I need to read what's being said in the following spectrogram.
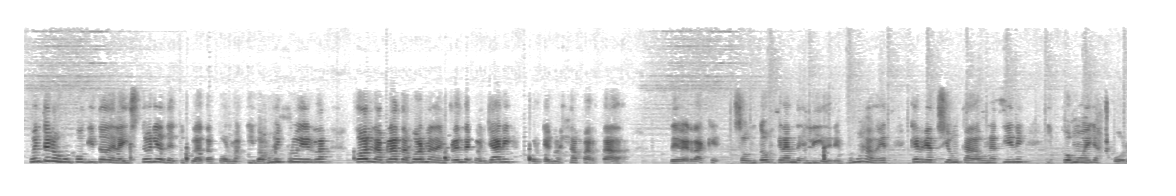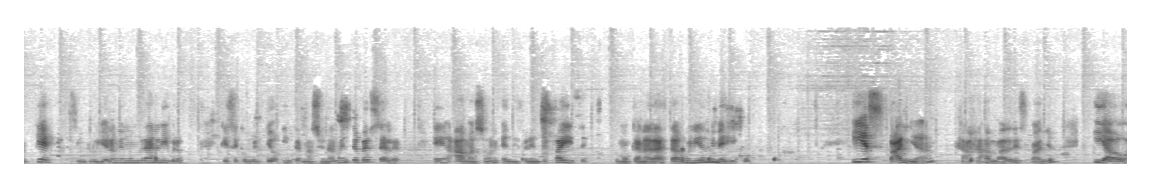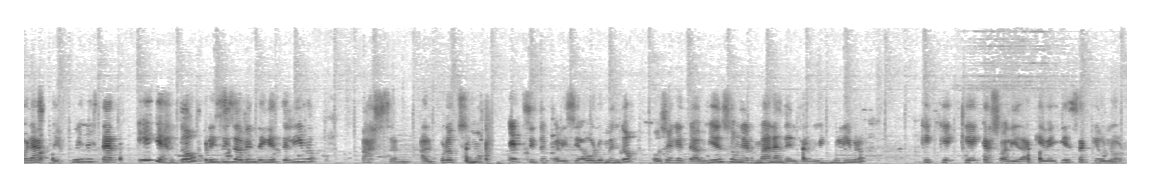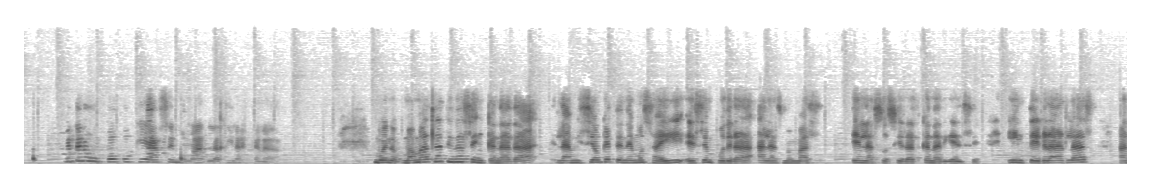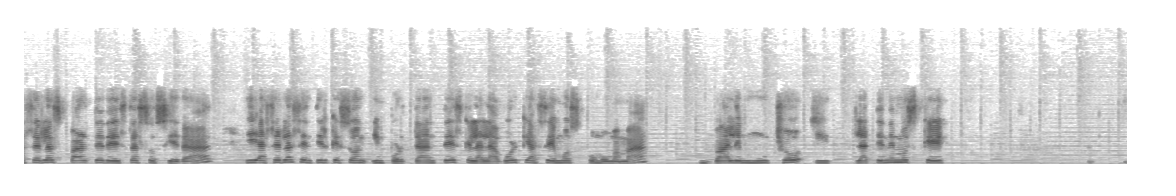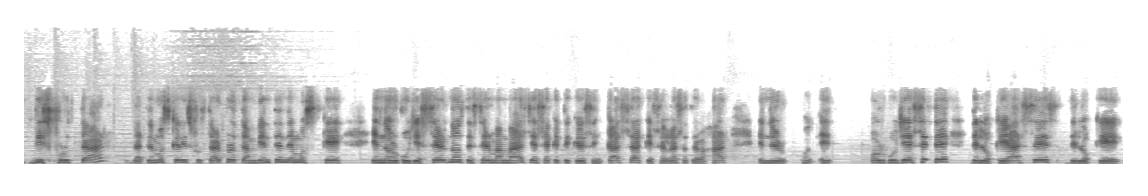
Cuéntenos un poquito de la historia de tu plataforma y vamos a incluirla con la plataforma de Emprende con Yani porque no está apartada. De verdad que son dos grandes líderes. Vamos a ver qué reacción cada una tiene y cómo ellas, por qué se incluyeron en un gran libro que se convirtió internacionalmente bestseller en Amazon en diferentes países como Canadá, Estados Unidos y México y España, Madre España. Y ahora, después de estar ellas dos precisamente en este libro, pasan al próximo Éxito y Felicidad Volumen 2. O sea que también son hermanas dentro del mismo libro. Qué, qué, qué casualidad, qué belleza, qué honor. Cuéntenos un poco qué hace Mamá Latinas Canadá. Bueno, Mamás Latinas en Canadá, la misión que tenemos ahí es empoderar a las mamás en la sociedad canadiense, integrarlas hacerlas parte de esta sociedad y hacerlas sentir que son importantes, que la labor que hacemos como mamá vale mucho y la tenemos que disfrutar, la tenemos que disfrutar, pero también tenemos que enorgullecernos de ser mamás, ya sea que te quedes en casa, que salgas a trabajar, orgullécete eh, de lo que haces, de lo que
